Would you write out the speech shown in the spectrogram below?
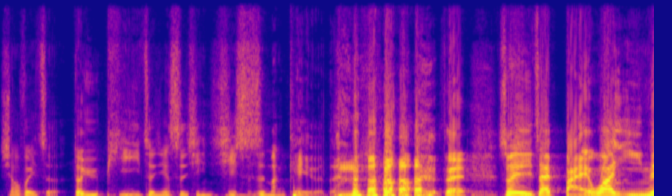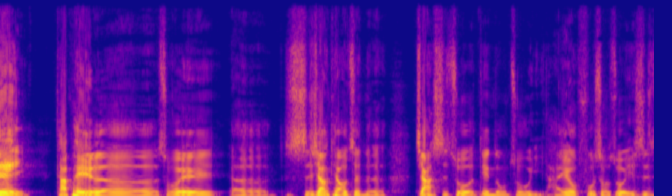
消费者对于皮椅这件事情其实是蛮 care 的，对，所以在百万以内，它配了所谓呃十项调整的驾驶座电动座椅，还有副手座也是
